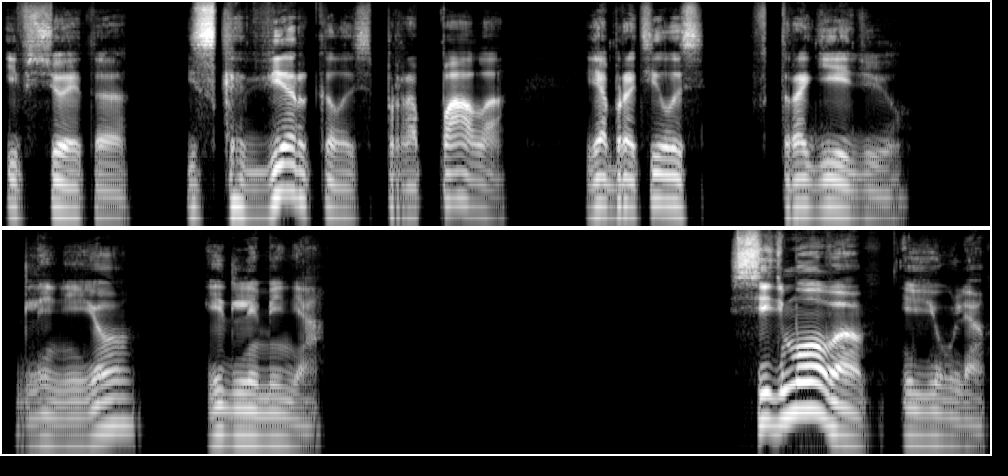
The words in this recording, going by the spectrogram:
И все это исковеркалось, пропало и обратилось в трагедию для нее и для меня. 7 июля.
